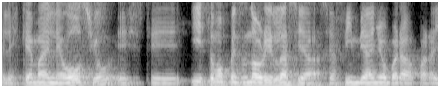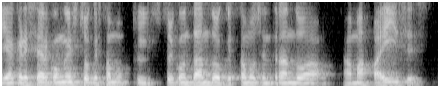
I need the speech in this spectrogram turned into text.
el esquema del negocio este, y estamos pensando abrirla hacia, hacia fin de año para, para ya crecer con esto que estamos, les estoy contando que estamos entrando a, a más países.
